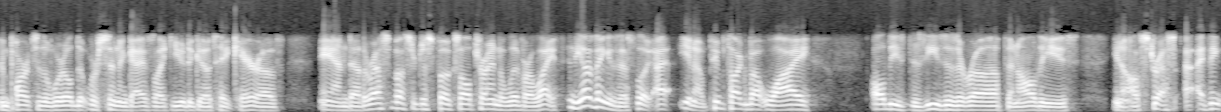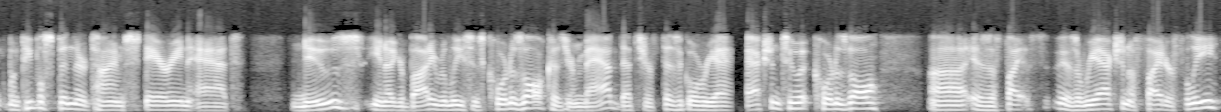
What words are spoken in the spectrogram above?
in parts of the world that we're sending guys like you to go take care of. And uh, the rest of us are just folks all trying to live our life. And the other thing is this: look, I, you know, people talk about why all these diseases are up and all these, you know, all stress. I think when people spend their time staring at news, you know, your body releases cortisol because you're mad. That's your physical reaction to it. Cortisol uh, is a fight is a reaction of fight or flee.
